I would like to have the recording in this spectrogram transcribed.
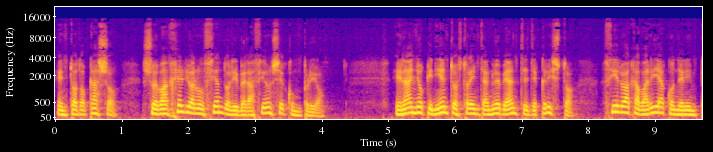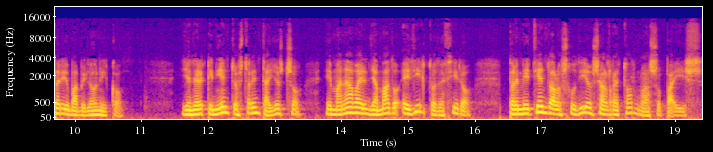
En todo caso, su evangelio anunciando liberación se cumplió. El año 539 a.C., Ciro acabaría con el imperio babilónico, y en el 538 emanaba el llamado Edicto de Ciro, permitiendo a los judíos el retorno a su país.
